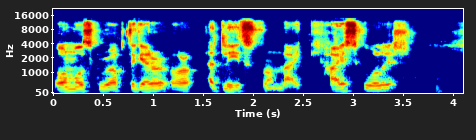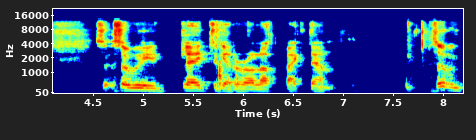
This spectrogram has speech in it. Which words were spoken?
almost grew up together, or at least from like high schoolish. So, so we played together a lot back then. So we,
